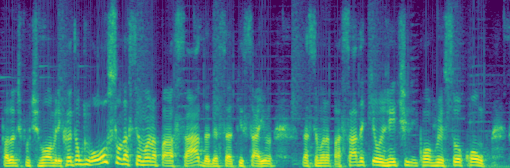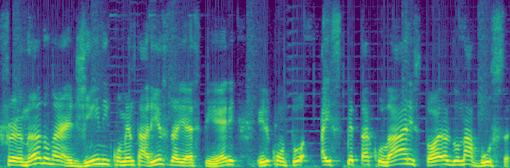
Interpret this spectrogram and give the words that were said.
falando de futebol americano. Então ouçam da semana passada, dessa que saiu na semana passada, que a gente conversou com Fernando Nardini, comentarista da ESPN. Ele contou a espetacular história do Nabuça.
